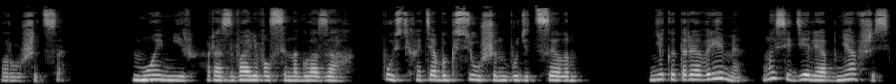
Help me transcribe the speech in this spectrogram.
рушится. Мой мир разваливался на глазах. Пусть хотя бы Ксюшин будет целым. Некоторое время мы сидели обнявшись,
